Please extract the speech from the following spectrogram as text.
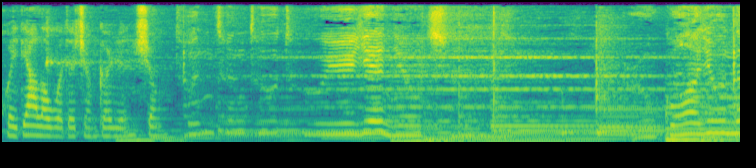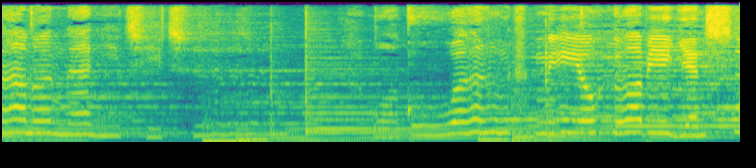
毁掉了我的整个人生。如果有那么难以启齿，我不问，你又何必掩饰？你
